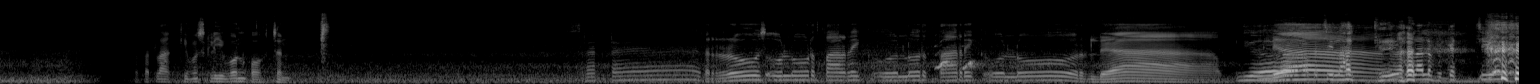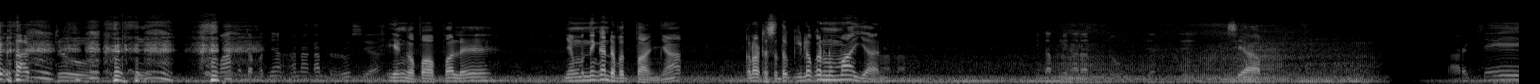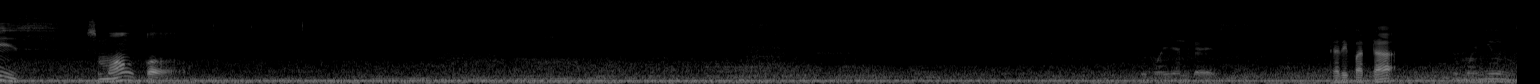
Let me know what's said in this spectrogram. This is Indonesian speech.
dapat lagi mas kliwon kok Jen. Sretet. terus ulur tarik ulur tarik ulur dah Ya, Ya. kecil lagi, malah lebih kecil. Aduh. Mas dapatnya anakan terus ya. ya nggak apa-apa le yang penting kan dapat banyak kalau ada satu kilo kan lumayan Kita pelihara dulu biar gede. siap Tarik sis. Semongko Lumayan guys. daripada Lumayan.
